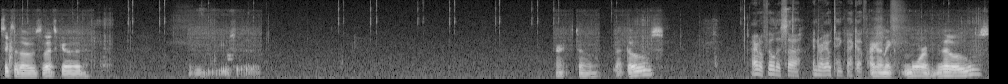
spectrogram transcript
Six of those, so that's good. Alright, so got those. I gotta fill this uh, Ender IO tank back up. I gotta make more of those.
